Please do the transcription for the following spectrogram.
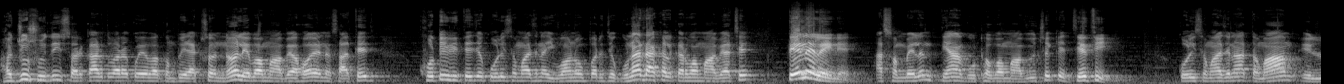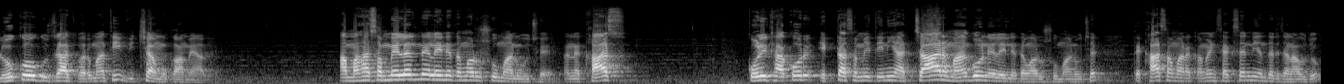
હજુ સુધી સરકાર દ્વારા કોઈ એવા ગંભીર એક્શન ન લેવામાં આવ્યા હોય અને સાથે જ ખોટી રીતે જે કોળી સમાજના યુવાનો પર જે ગુના દાખલ કરવામાં આવ્યા છે, તેને લઈને આ સંમેલન ત્યાં ગોઠવવામાં આવ્યું છે કે જેથી કોળી સમાજના તમામ એ લોકો ગુજરાતભરમાંથી વિચ્છા મુકામે આવે. આ મહાસંમેલનને લઈને તમારું શું માનવું છે? અને ખાસ કોળી ઠાકોર એકતા સમિતિની આ ચાર માંગોને લઈને તમારું શું માનવું છે? તે ખાસ અમારા કમેન્ટ સેક્શનની અંદર જણાવજો.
